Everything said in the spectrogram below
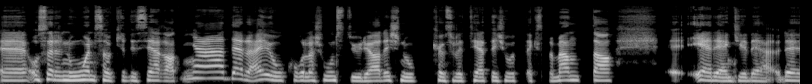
Eh, og så er det noen som kritiserer at nja, det er jo korrelasjonsstudier, det er ikke noe kausalitet, det er ikke noe eksperimenter. Eh, er det egentlig det? Det,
